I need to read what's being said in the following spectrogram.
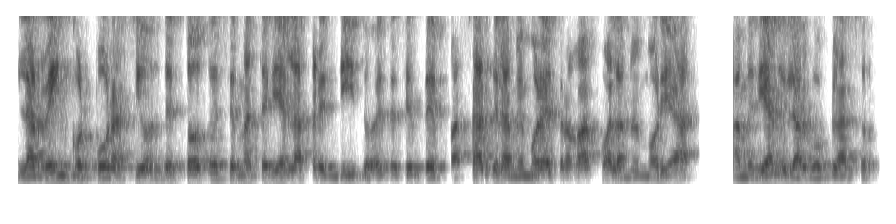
la reincorporación de todo ese material aprendido, es decir, de pasar de la memoria de trabajo a la memoria a mediano y largo plazo.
